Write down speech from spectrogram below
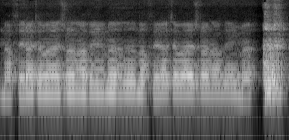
مغفرة وأجرا عظيما مغفرة وأجرا عظيما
